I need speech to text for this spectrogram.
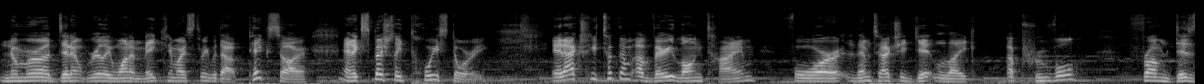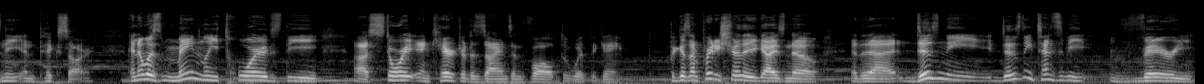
Nomura didn't really want to make Kingdom Hearts 3 without Pixar, and especially Toy Story, it actually took them a very long time for them to actually get like approval from Disney and Pixar. And it was mainly towards the uh, story and character designs involved with the game because I'm pretty sure that you guys know that Disney Disney tends to be very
